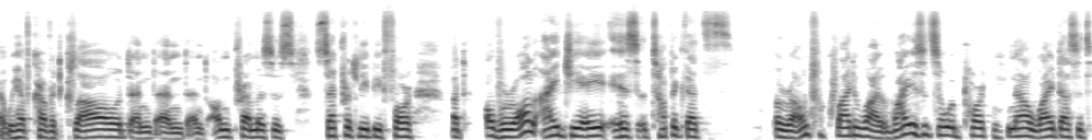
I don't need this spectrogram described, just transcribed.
Uh, we have covered cloud and and and on premises separately before, but overall, IGA is a topic that's around for quite a while. Why is it so important now? Why does it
